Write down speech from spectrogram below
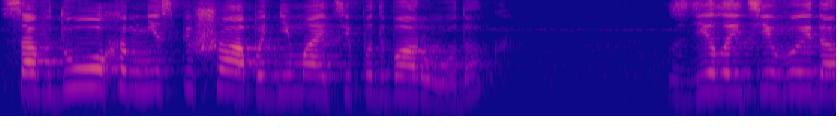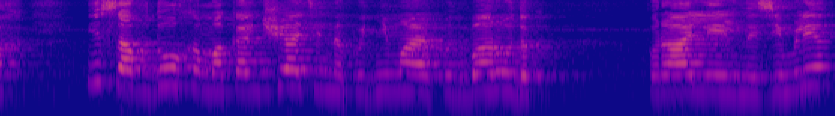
Со вдохом не спеша поднимайте подбородок. Сделайте выдох и со вдохом, окончательно поднимая подбородок параллельно земле,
